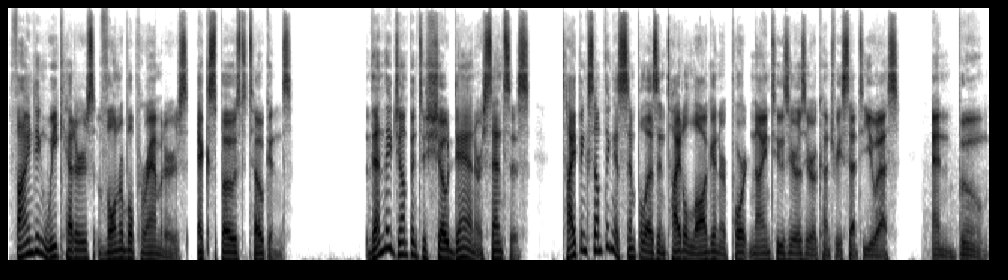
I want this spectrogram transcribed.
Finding weak headers, vulnerable parameters, exposed tokens. Then they jump into Shodan or Censys, typing something as simple as intitle login or port 9200 country set to US, and boom.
